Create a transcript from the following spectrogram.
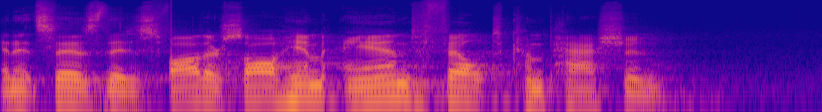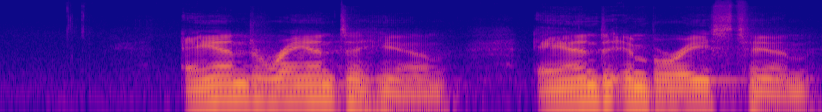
and it says that his father saw him and felt compassion and ran to him and embraced him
